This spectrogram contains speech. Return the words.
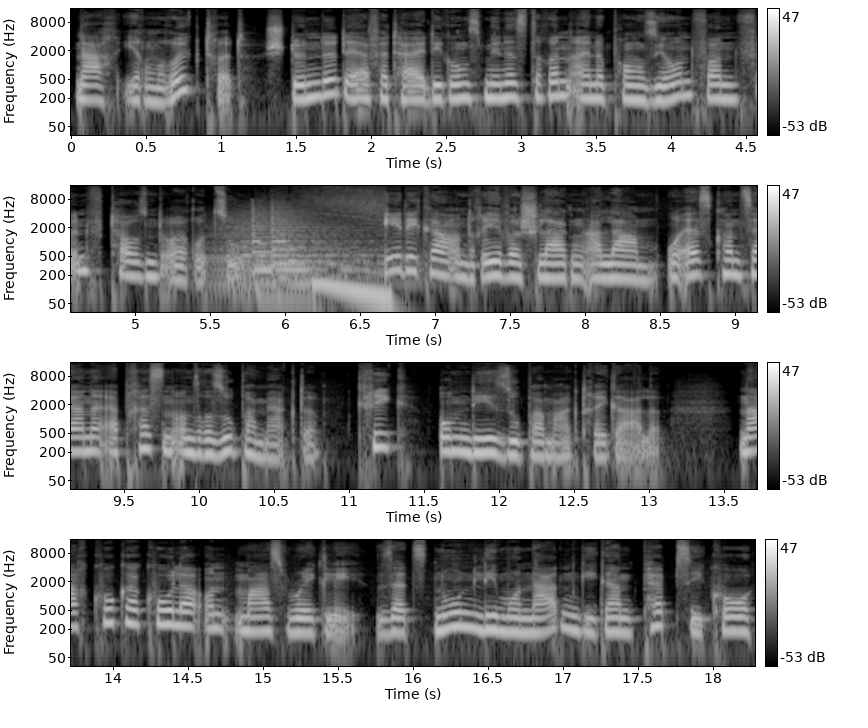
Nach ihrem Rücktritt stünde der Verteidigungsministerin eine Pension von 5000 Euro zu. Edeka und Rewe schlagen Alarm. US-Konzerne erpressen unsere Supermärkte. Krieg um die Supermarktregale. Nach Coca-Cola und Mars Wrigley setzt nun Limonadengigant PepsiCo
